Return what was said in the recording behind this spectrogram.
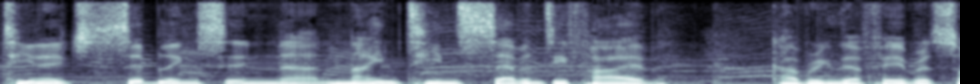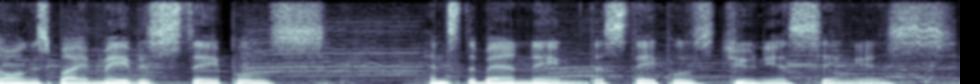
teenage siblings in uh, 1975, covering their favorite songs by Mavis Staples, hence the band name the Staples Junior Singers.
